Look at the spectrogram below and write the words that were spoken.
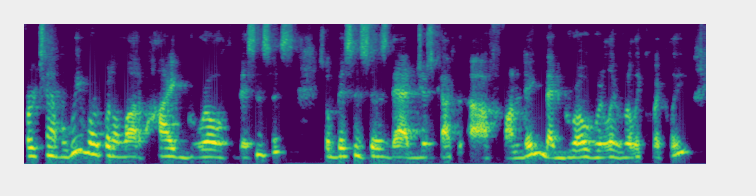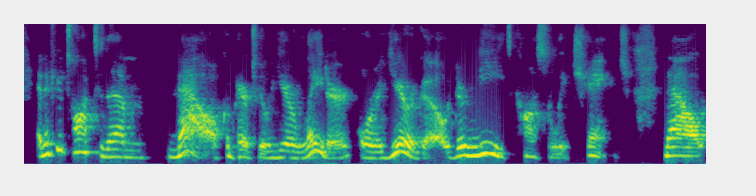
For example, we work with a lot of high growth businesses, so businesses that just got uh, funding that grow really, really quickly. And if you talk to them now compared to a year later or a year ago, their needs constantly change. Now,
